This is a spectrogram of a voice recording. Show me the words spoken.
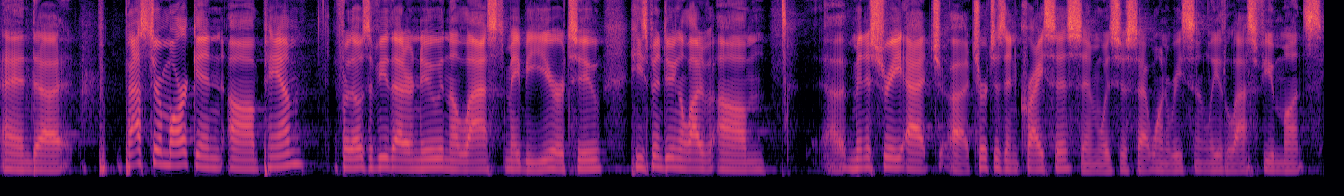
And uh, Pastor Mark and uh, Pam, for those of you that are new in the last maybe year or two, he's been doing a lot of um, uh, ministry at ch- uh, churches in crisis and was just at one recently the last few months.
